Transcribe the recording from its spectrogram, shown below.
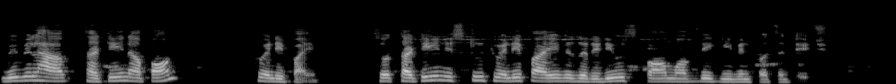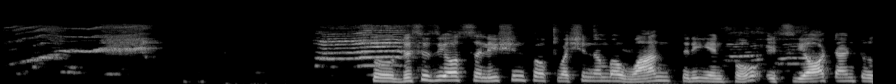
We will have 13 upon 25 so 13 is to 25 is a reduced form of the given percentage. So this is your solution for question number 1, 3 and 4. It's your turn to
